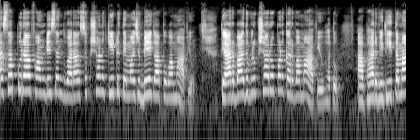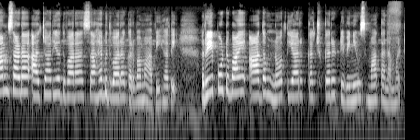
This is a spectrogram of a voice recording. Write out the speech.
આશાપુરા ફાઉન્ડેશન દ્વારા શિક્ષણ કીટ તેમજ બેગ આપવામાં આવ્યું. ત્યારબાદ પણ કરવામાં આવ્યું હતું. આભાર વિધિ તમામ શાળા આચાર્ય દ્વારા સાહેબ દ્વારા કરવામાં આવી હતી. રિપોર્ટ બાય આદમ નોતિયાર, કચ્છકર ટીવી ન્યૂઝ, માતાના મઠ.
